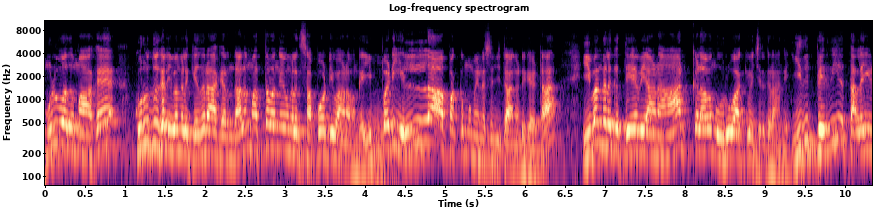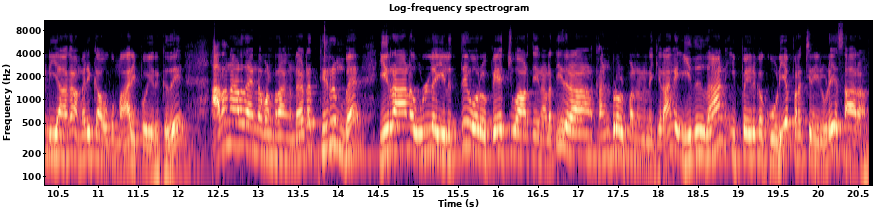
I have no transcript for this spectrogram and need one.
முழுவதுமாக குருதுகள் இவங்களுக்கு எதிராக இருந்தாலும் மற்றவங்க இவங்களுக்கு சப்போர்ட்டிவ் ஆனவங்க. இப்படி எல்லா பக்கமும் என்ன செஞ்சுட்டாங்கன்னு கேட்டா இவங்களுக்கு தேவையான ஆட்களை அவங்க உருவாக்கி வச்சிருக்கிறாங்க. இது பெரிய தலையீடியாக அமெரிக்காவுக்கு மாறி போயிருக்குது. அதனால தான் என்ன பண்றாங்கன்னு கேட்டா திரும்ப ஈரானை உள்ள இழுத்து ஒரு பேச்சுவார்த்தையை நடத்தி ஈரானை கண்ட்ரோல் பண்ண நினைக்கிறாங்க. இதுதான் இப்போ இருக்கக்கூடிய பிரச்சனையினுடைய சாராம்சம்.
